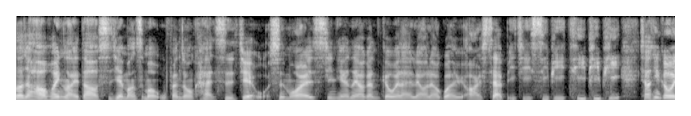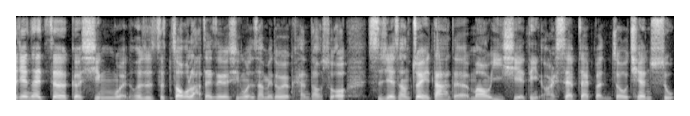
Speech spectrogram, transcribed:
大家好，欢迎来到世界忙什么？五分钟看世界，我是 Morris。今天呢，要跟各位来聊聊关于 RCEP 以及 CPTPP。相信各位今天在这个新闻或者是这周啦，在这个新闻上面都有看到说，哦，世界上最大的贸易协定 RCEP 在本周签署。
